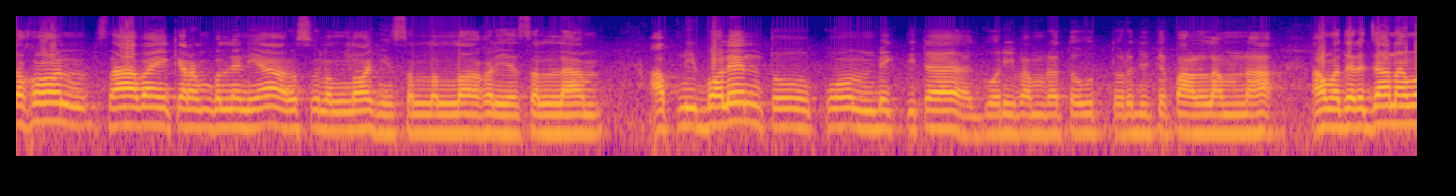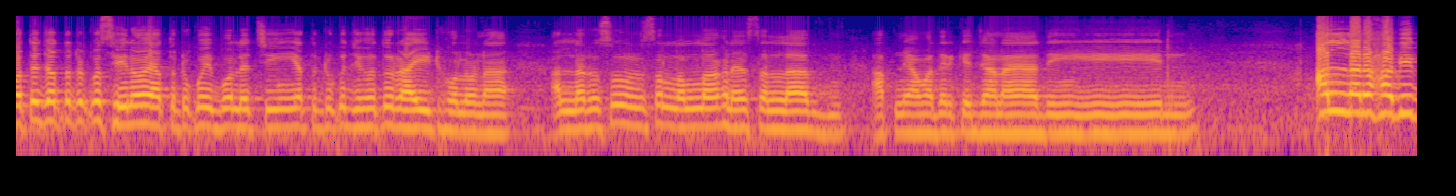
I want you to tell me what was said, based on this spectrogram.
তখন সাহাবাই কেরাম বললেন, ইয়া রসুল্লাহ সাল্লাহ সাল্লাম আপনি বলেন তো, কোন ব্যক্তিটা গরিব, আমরা তো উত্তর দিতে পারলাম না। আমাদের জানা মতে যতটুকু ছিল, এতটুকুই বলেছি, এতটুকু যেহেতু রাইট হলো না। আল্লাহ রসুল সাল্লাহ সাল্লাম আপনি আমাদেরকে জানায়া দিন। আল্লাহর হাবিব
